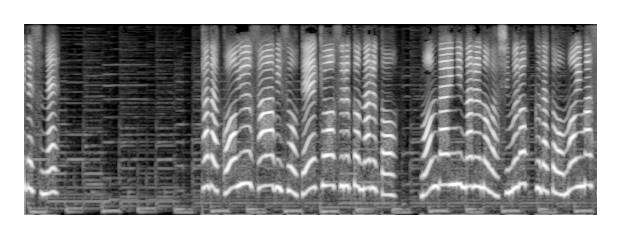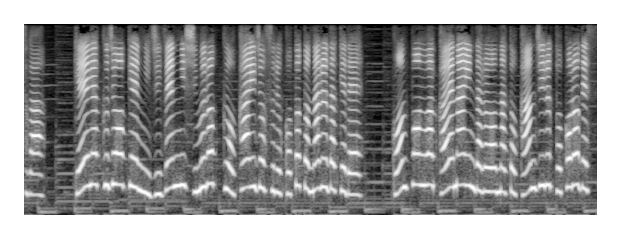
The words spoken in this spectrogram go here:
いですね。ただこういうサービスを提供するとなると、問題になるのは SIM ロックだと思いますが、契約条件に事前に SIM ロックを解除することとなるだけで、根本は変えないんだろうなと感じるところです。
